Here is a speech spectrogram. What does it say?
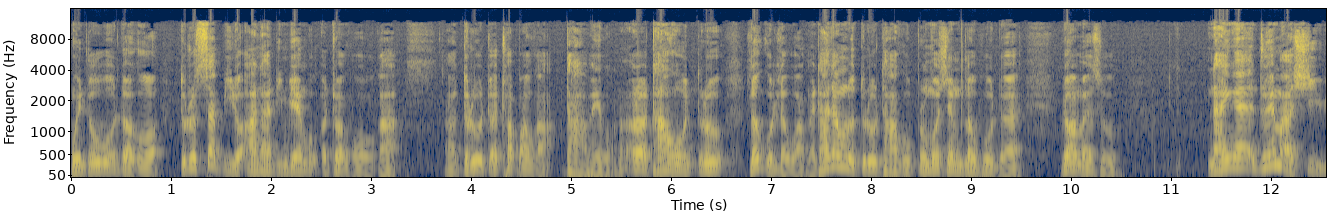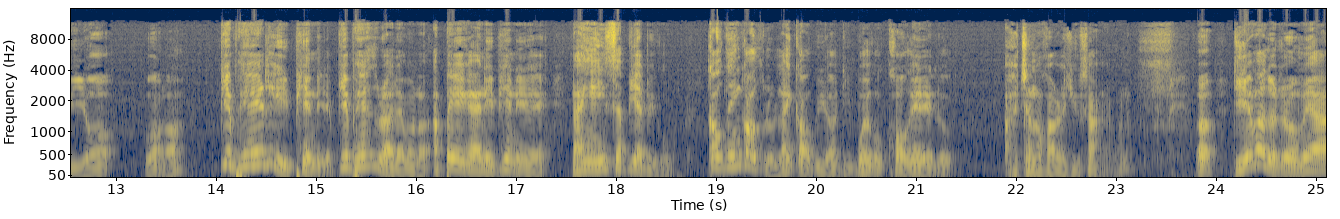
ဝင်တိုးဖို့အတွက်ကောသူတို့ဆက်ပြီးတော့အာဏာတည်မြဲမှုအတွက်ကောကအဲ သူတို့အတွက်ထွက်ပေါက်ကဒါပဲပေါ့နော်အဲ့တော့ဒါကိုသူတို့လုပ်ကိုလုပ်ရမယ်ဒါကြောင့်မလို့သူတို့ဒါကို promotion လုပ်ဖို့အတွက်ပြောရမယ်ဆိုနိုင်ငံအတွင်းမှာရှိပြီးတော့ဟောနော်ပြစ်ဖဲလေးဖြစ်နေတယ်ပြစ်ဖဲဆိုတာတဲ့ပေါ့နော်အပေခံတွေဖြစ်နေတဲ့နိုင်ငံရေးစက်ပြက်တွေကိုကောက်သိန်းကောက်သလိုလိုက်ကောက်ပြီးတော့ဒီပွဲကိုခေါ်ခဲ့တယ်လို့အာကျွန်တော်ကတော့ယူဆတယ်ပေါ့နော်အဲ့တော့ဒီထဲမှာဆိုတော်တော်များ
